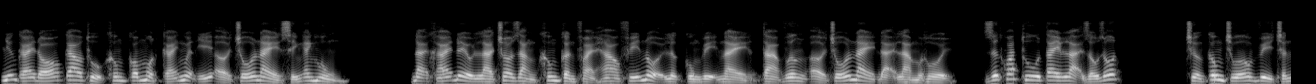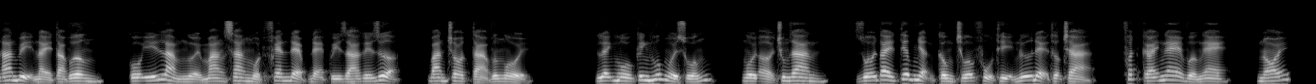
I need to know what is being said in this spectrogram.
những cái đó cao thủ không có một cái nguyện ý ở chỗ này xính anh hùng. Đại khái đều là cho rằng không cần phải hao phí nội lực cùng vị này tà vương ở chỗ này đại làm một hồi, dứt khoát thu tay lại giấu rốt. Trường công chúa vì trấn an vị này tà vương, cố ý làm người mang sang một phen đẹp đẽ quý giá ghế dựa, ban cho tà vương ngồi. Lệnh hồ kinh húc ngồi xuống, ngồi ở trung gian, duỗi tay tiếp nhận công chúa phủ thị nữ đệ thượng trà, phất cái nghe vừa nghe, nói,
